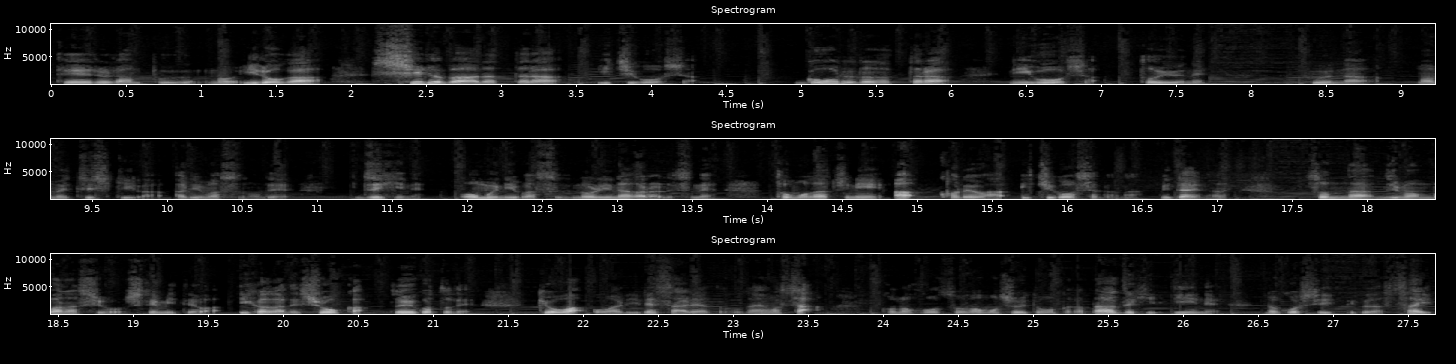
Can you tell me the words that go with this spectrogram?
テールランプの色がシルバーだったら1号車、ゴールドだったら2号車というね、風な豆知識がありますので、ぜひね、オムニバス乗りながらですね、友達に、あ、これは1号車だな、みたいなね、そんな自慢話をしてみてはいかがでしょうか？ということで、今日は終わりです。ありがとうございました。この放送が面白いと思った方は、ぜひいいね、残していってください。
